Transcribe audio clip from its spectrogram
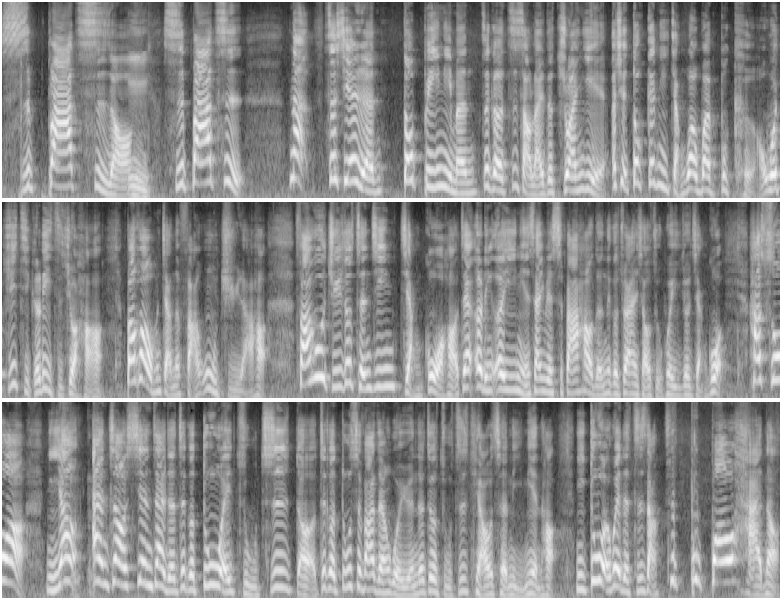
十八次哦，嗯，十八次，那这些人。都比你们这个至少来的专业，而且都跟你讲万万不可。我举几个例子就好，包括我们讲的法务局啦，哈，法务局就曾经讲过哈，在二零二一年三月十八号的那个专案小组会议就讲过，他说你要按照现在的这个都委组织的这个都市发展委员的这个组织条程里面哈，你都委会的执掌是不包含哦，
